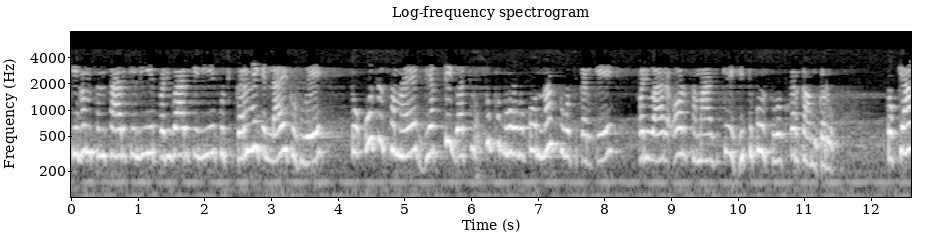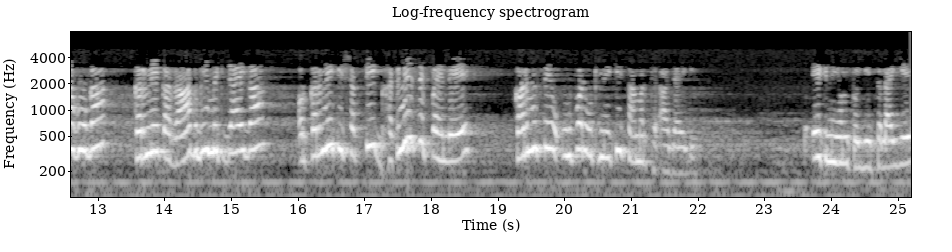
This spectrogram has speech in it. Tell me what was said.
कि हम संसार के लिए, परिवार के लिए कुछ करने के लायक हुए तो उस समय व्यक्तिगत सुख भोग को न सोच करके परिवार और समाज के हित को सोच कर काम करो। तो क्या होगा? करने का राग भी मिट जाएगा और करने की शक्ति घटने से पहले कर्म से ऊपर उठने की सामर्थ्य आ जाएगी। तो एक नियम तो ये चलाइए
